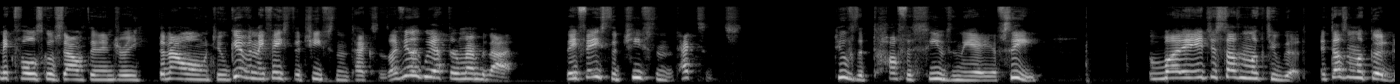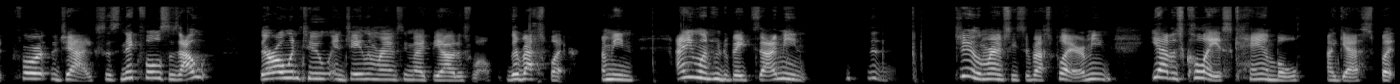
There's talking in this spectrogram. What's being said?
Nick Foles goes down with an injury. They're now 0 2, given they faced the Chiefs and the Texans. I feel like we have to remember that. They faced the Chiefs and the Texans, two of the toughest teams in the AFC. But it just doesn't look too good. It doesn't look good for the Jags because Nick Foles is out. They're 0 2, and Jalen Ramsey might be out as well. Their best player. I mean, anyone who debates that, I mean, Jalen Ramsey's the best player. I mean, yeah, there's Calais Campbell, I guess, but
